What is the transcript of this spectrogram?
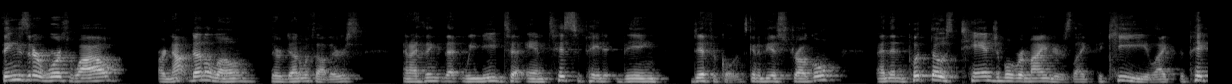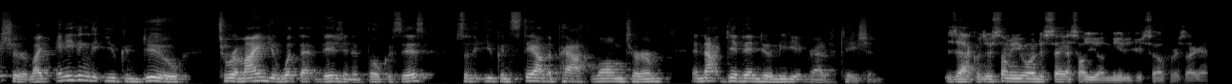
things that are worthwhile are not done alone, they're done with others. And I think that we need to anticipate it being difficult. It's going to be a struggle. And then put those tangible reminders like the key, like the picture, like anything that you can do to remind you what that vision and focus is so that you can stay on the path long term and not give in to immediate gratification. Zach, was there something you wanted to say? I saw you unmuted yourself for a second.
